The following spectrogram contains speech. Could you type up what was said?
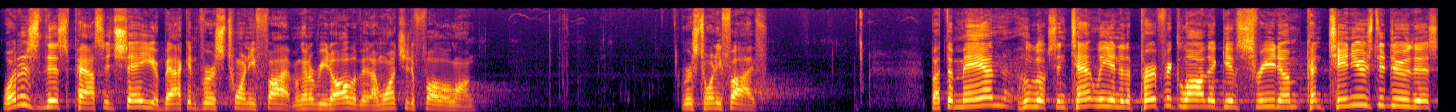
What does this passage say here back in verse 25? I'm going to read all of it. I want you to follow along. Verse 25. But the man who looks intently into the perfect law that gives freedom continues to do this,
